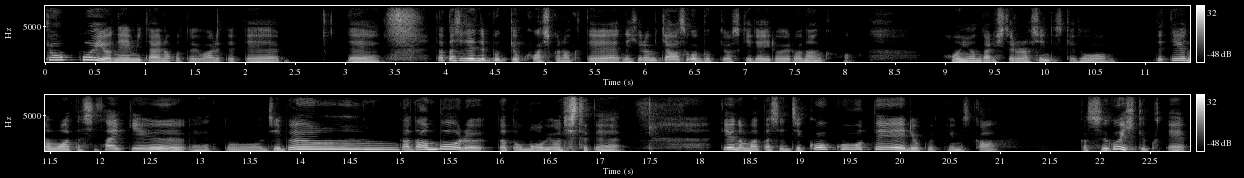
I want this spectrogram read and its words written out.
教っぽいよね、みたいなこと言われてて、で、私全然仏教詳しくなくて、で、ひろみちゃんはすごい仏教好きでいろいろなんか本読んだりしてるらしいんですけど、で、っていうのも私最近、えっ、と、自分が段ボールだと思うようにしてて、っていうのも私自己肯定力っていうんですか？がすごい低くて、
